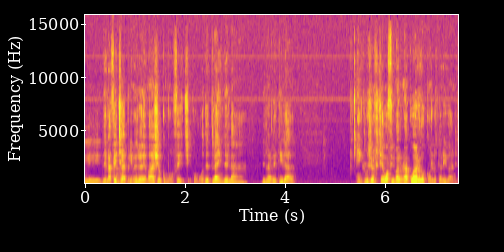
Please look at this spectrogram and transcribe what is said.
eh, de la fecha del 1 de mayo como, fecha, como deadline de la, de la retirada. E incluso llegó a firmar un acuerdo con los talibanes.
